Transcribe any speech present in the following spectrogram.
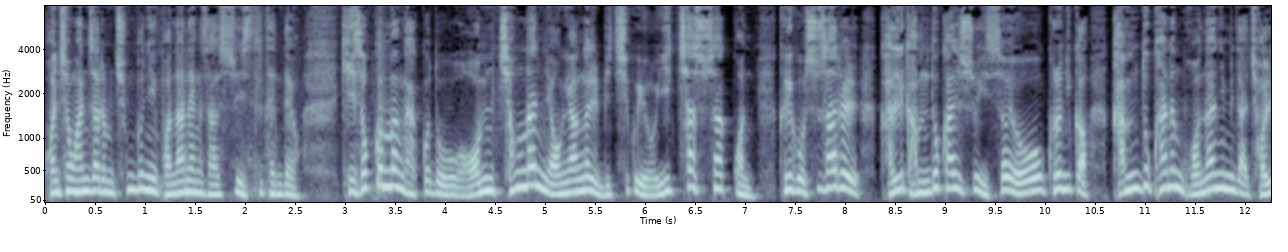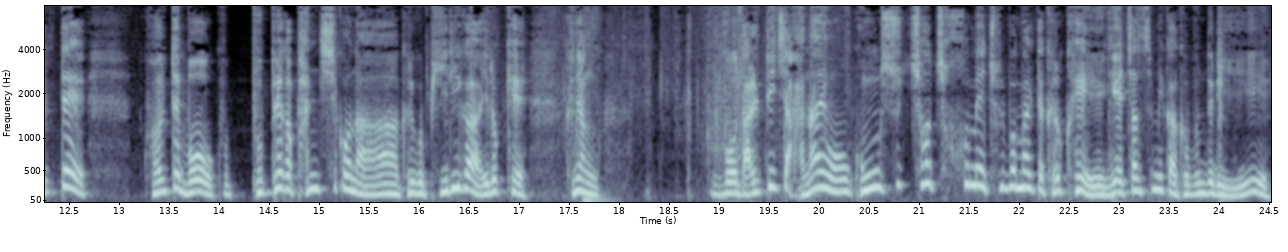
권총 한 자름 충분히 권한 행사할 수 있을 텐데요. 기소권만 갖고도 엄청난 영향을 미치고요. 2차 수사권, 그리고 수사를 관리 감독할 수 있어요. 그러니까 감독하는 권한입니다. 절대 절대 뭐 부패가 판치거나 그리고 비리가 이렇게 그냥 뭐 날뛰지 않아요. 공수처 처음에 출범할 때 그렇게 얘기했지 않습니까? 그분들이.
